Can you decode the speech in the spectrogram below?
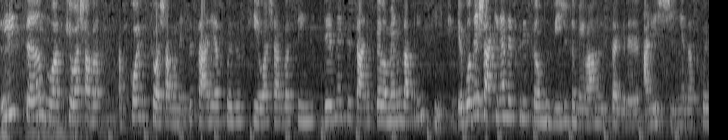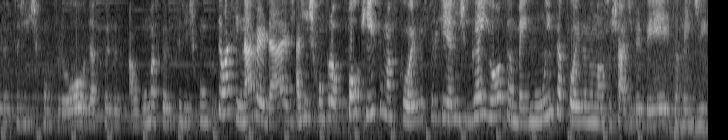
listando as que eu achava as coisas que eu achava necessárias e as coisas que eu achava assim desnecessárias, pelo menos a princípio. Eu vou deixar aqui na descrição do vídeo também lá no Instagram a listinha das coisas que a gente comprou comprou, das coisas, algumas coisas que a gente comprou. Então, assim, na verdade, a gente comprou pouquíssimas coisas porque a gente ganhou também muita coisa no nosso chá de bebê e também de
